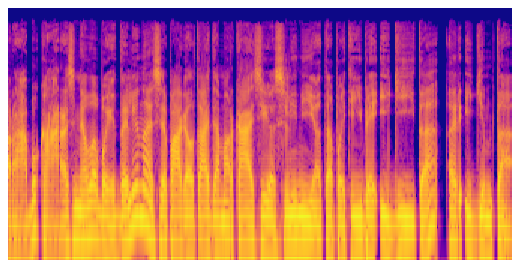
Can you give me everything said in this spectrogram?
arabų karas nelabai dalinasi pagal tą demarkacijos liniją tapatybė įgyta ar įgimta.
